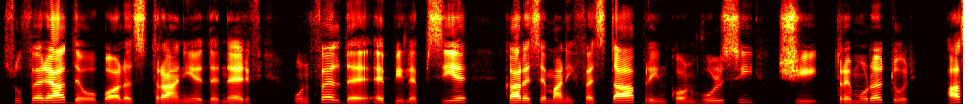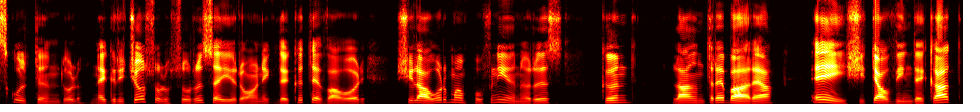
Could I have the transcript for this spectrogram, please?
Suferea de o boală stranie de nervi, un fel de epilepsie care se manifesta prin convulsii și tremurături. Ascultându-l, negriciosul surâsă ironic de câteva ori și la urmă pufni în râs când, la întrebarea, Ei, și te-au vindecat?"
